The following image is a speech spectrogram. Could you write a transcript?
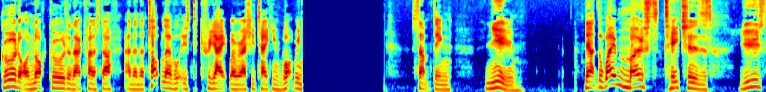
good or not good and that kind of stuff. And then the top level is to create where we're actually taking what we something new. Now, the way most teachers use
